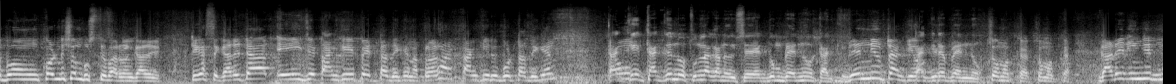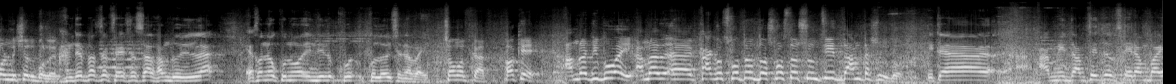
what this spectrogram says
এবং কন্ডিশন বুঝতে পারবেন গাড়ির। ঠিক আছে? গাড়িটার এই যে টাঙ্কি পেটটা দেখেন আপনারা, টাঙ্কির উপরটা দেখেন। টাঙ্কি ট্যাঙ্কি নতুন লাগানো হয়েছে একদম ব্র্যান্ড নিউ ট্যাঙ্কি। ব্র্যান্ড নিউ ট্যাঙ্কি ট্যাঙ্কিটা ব্র্যান্ড নিউ চমৎকার চমৎকার। গাড়ির ইঞ্জিন কন্ডিশন বলেন। হান্ড্রেড পার্সেন্ট ফ্রেশ আছে আলহামদুলিল্লাহ। এখনও কোনো ইঞ্জিন খোলা হয়েছে না ভাই। চমৎকার। ওকে আমরা দিব ভাই আমরা কাগজপত্র দশ বছর শুনছি দামটা শুনব। এটা আমি দাম চাইতে সেরাম ভাই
